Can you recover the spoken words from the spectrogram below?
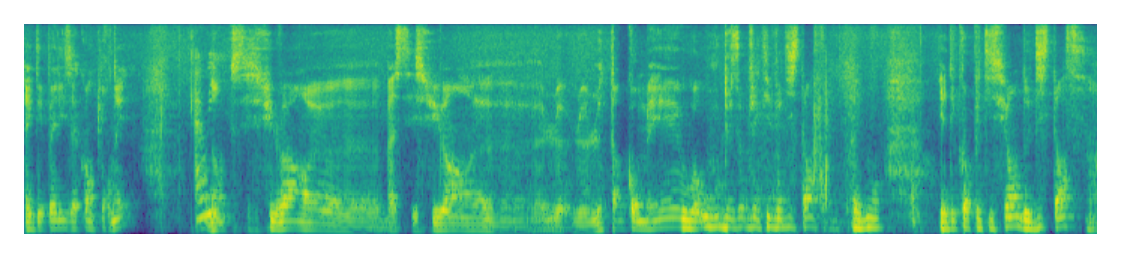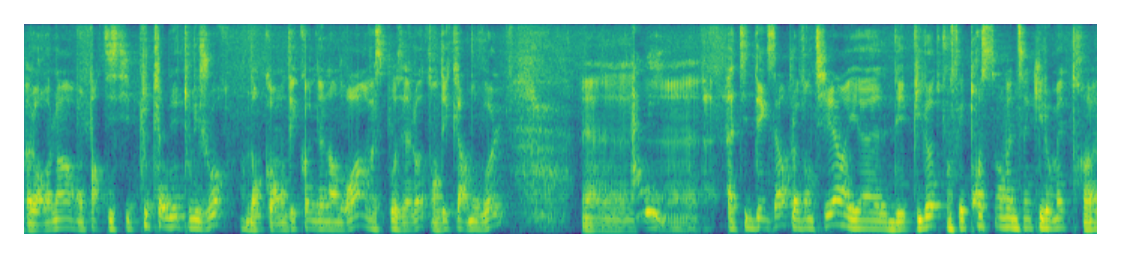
avec des balises à contourner. Ah oui. Donc c'est suivant, euh, bah, c'est suivant euh, le, temps qu'on met ou, des objectifs de distance. Il y a des compétitions de distance. Alors là, on participe toute l'année, tous les jours. Donc on décolle d'un endroit, on va se poser à l'autre, on déclare nos vols. Euh, ah oui. à titre d'exemple, avant-hier, il y a des pilotes qui ont fait 325 km euh,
